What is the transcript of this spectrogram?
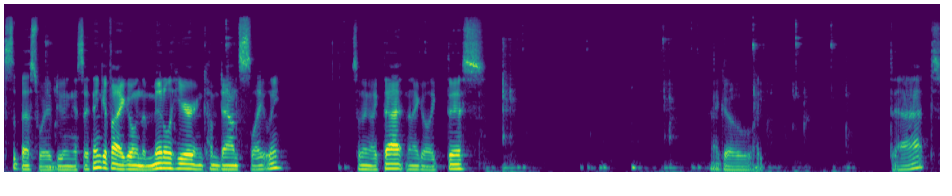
it's the best way of doing this. I think if I go in the middle here and come down slightly, something like that, and then I go like this. I go like that.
